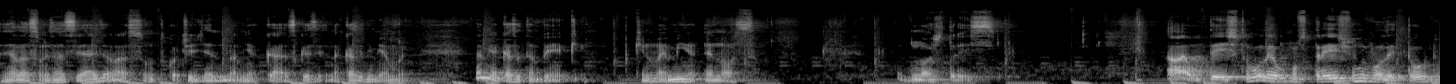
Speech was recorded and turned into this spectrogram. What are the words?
Relações raciais é um assunto cotidiano na minha casa, quer dizer, na casa de minha mãe. Na minha casa também aqui, que não é minha, é nossa. Nós três. Ah, o texto, vou ler alguns trechos, não vou ler todo.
